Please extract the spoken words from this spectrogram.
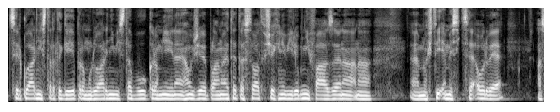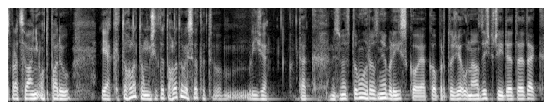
cirkulární strategii pro modulární výstavbu, kromě jiného, že plánujete testovat všechny výrobní fáze na, na eh, množství emisí CO2 a zpracování odpadu. Jak tohle to můžete tohle to vysvětlit blíže? Tak my jsme v tomu hrozně blízko, jako protože u nás, když přijdete, tak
